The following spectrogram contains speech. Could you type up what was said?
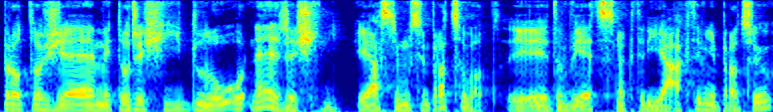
Protože mi to řeší dlouho, ne řeší, já s tím musím pracovat. Je to věc, na který já aktivně pracuju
